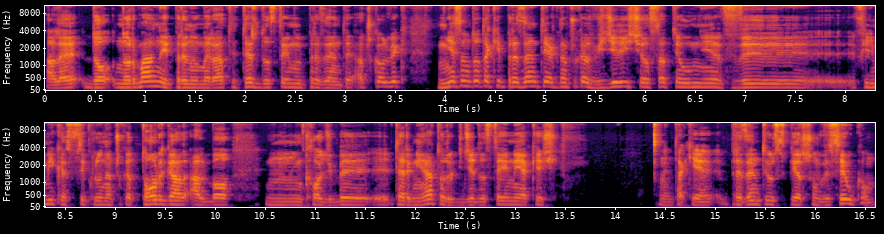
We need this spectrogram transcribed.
ale do normalnej prenumeraty też dostajemy prezenty, aczkolwiek nie są to takie prezenty, jak na przykład widzieliście ostatnio u mnie w y, filmikach z cyklu na przykład Torgal albo mm, choćby y, Terminator, gdzie dostajemy jakieś y, takie prezenty już z pierwszą wysyłką,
